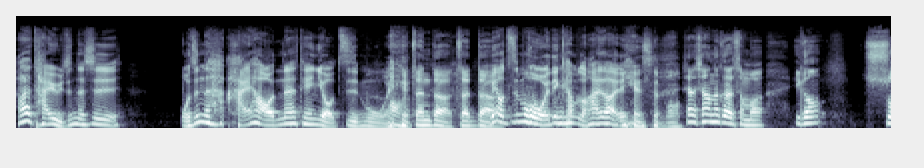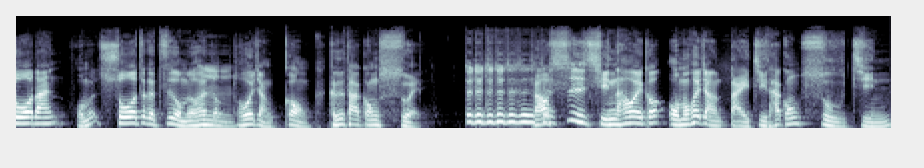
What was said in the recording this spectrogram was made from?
他的台语真的是，我真的还好，那天有字幕哎、欸哦，真的真的没有字幕，我一定看不懂他到底演什么。像像那个什么，一共说单，我们说这个字，我们都会、嗯、都会讲供，可是他供水。对对对对对对，然后事情他会跟我们会讲代志，他讲属金，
